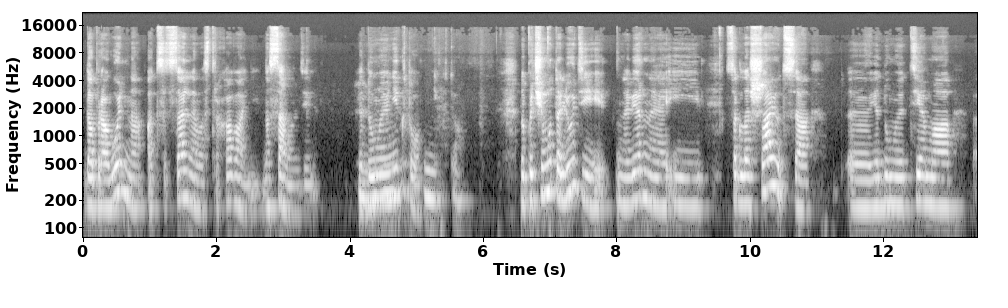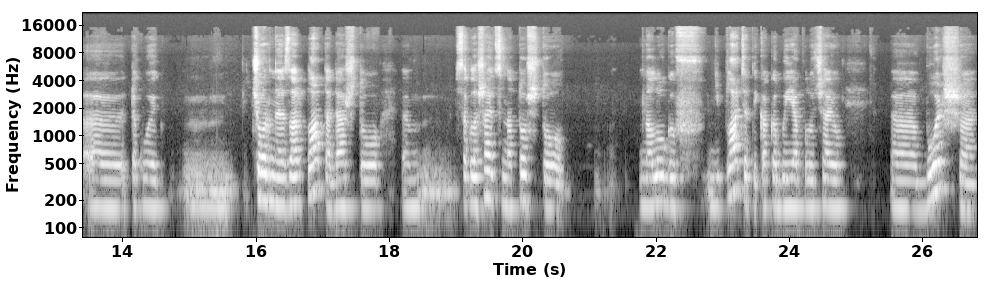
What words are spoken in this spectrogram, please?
добровольно от социального страхования на самом деле? Я думаю, никто. Никто. Но почему-то люди, наверное, и соглашаются. Э, я думаю, тема э, такой черная зарплата, да, что эм, соглашаются на то, что налогов не платят, и как бы я получаю э, больше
